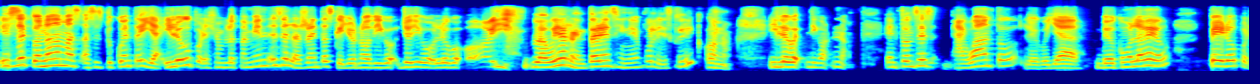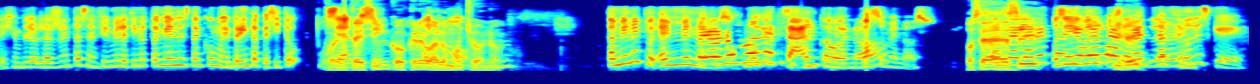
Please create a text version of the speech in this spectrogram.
Exacto, nada más haces tu cuenta y ya. Y luego, por ejemplo, también es de las rentas que yo no digo, yo digo luego, ay, ¿la voy a rentar en Cinepolis Click o no? Y luego digo, no. Entonces, aguanto, luego ya veo cómo la veo, pero, por ejemplo, las rentas en Filme Latino también están como en 30 pesitos. 45 creo, a lo mucho, ¿no? También hay, hay, menos. Pero no vale tanto, ¿no? Más o menos. O sea, sí. o sea, igual, la verdad es que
